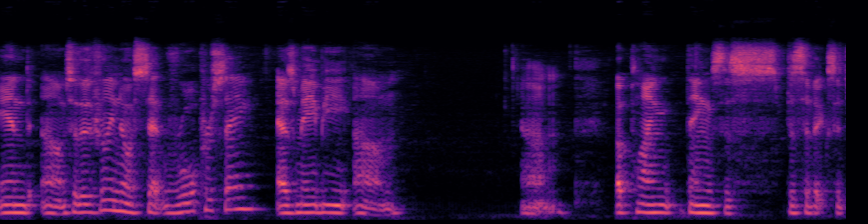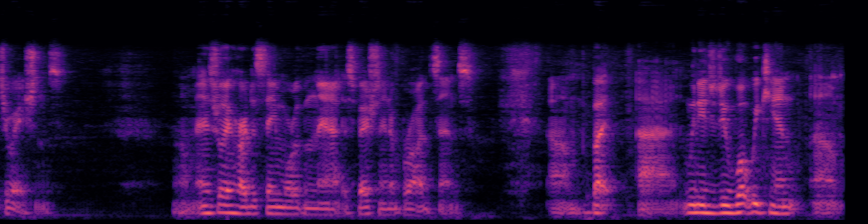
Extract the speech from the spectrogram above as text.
And um, so there's really no set rule per se, as maybe um, um, applying things to specific situations. Um, and it's really hard to say more than that, especially in a broad sense. Um, but uh, we need to do what we can um,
